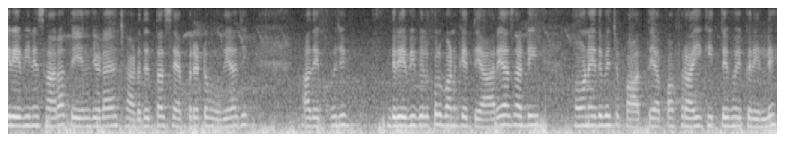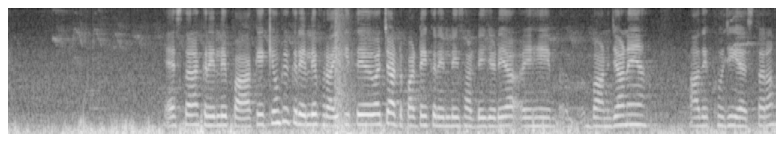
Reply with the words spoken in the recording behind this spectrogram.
ਗ੍ਰੇਵੀ ਨੇ ਸਾਰਾ ਤੇਲ ਜਿਹੜਾ ਹੈ ਛੱਡ ਦਿੱਤਾ ਸੈਪਰੇਟ ਹੋ ਗਿਆ ਜੀ। ਆ ਦੇਖੋ ਜੀ, ਗ੍ਰੇਵੀ ਬਿਲਕੁਲ ਬਣ ਕੇ ਤਿਆਰ ਆ ਸਾਡੀ। ਹੁਣ ਇਹਦੇ ਵਿੱਚ ਪਾਤੇ ਆਪਾਂ ਫਰਾਈ ਕੀਤੇ ਹੋਏ ਕਰੇਲੇ। ਇਸ ਤਰ੍ਹਾਂ ਕਰੇਲੇ ਪਾ ਕੇ, ਕਿਉਂਕਿ ਕਰੇਲੇ ਫਰਾਈ ਕੀਤੇ ਹੋਏ ਆ, ਝਟਪਟੇ ਕਰੇਲੇ ਸਾਡੇ ਜਿਹੜੇ ਆ, ਇਹ ਬਣ ਜਾਣੇ ਆ। ਆ ਦੇਖੋ ਜੀ ਇਸ ਤਰ੍ਹਾਂ।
